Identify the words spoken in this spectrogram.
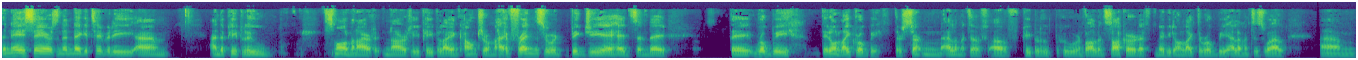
the naysayers and the negativity um, and the people who small minority, minority people I encounter them. I have friends who are big GAA heads, and they they rugby they don't like rugby. There's certain element of, of people who who are involved in soccer that maybe don't like the rugby element as well. Um,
